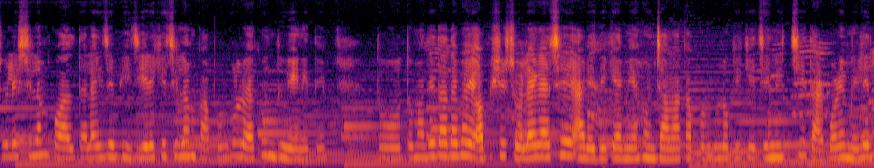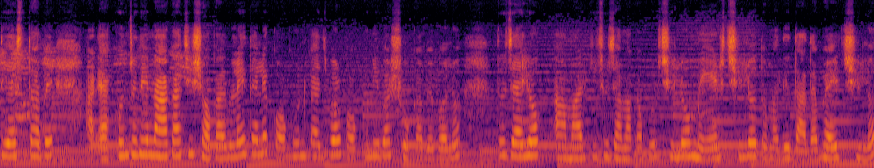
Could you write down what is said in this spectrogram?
চলে এসেছিলাম কলতলায় যে ভিজিয়ে রেখেছিলাম কাপড়গুলো এখন ধুয়ে নিতে। তো তোমাদের দাদাভাই অফিসে চলে গেছে আর এদিকে আমি এখন জামা কাপড়গুলোকে কেচে নিচ্ছি, তারপরে মেলে দিয়ে আসতে হবে। আর এখন যদি না কাচি সকালবেলায়, তাহলে কখন কাচবো আর কখনই বা শোকাবে বলো? তো যাই হোক, আমার কিছু জামা কাপড় ছিল, মেয়ের ছিল, তোমাদের দাদাভাইয়ের ছিল।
